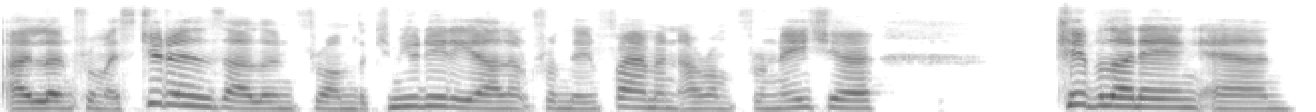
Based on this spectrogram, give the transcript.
I learn from my students I learn from the community I learn from the environment I learn from nature keep learning and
